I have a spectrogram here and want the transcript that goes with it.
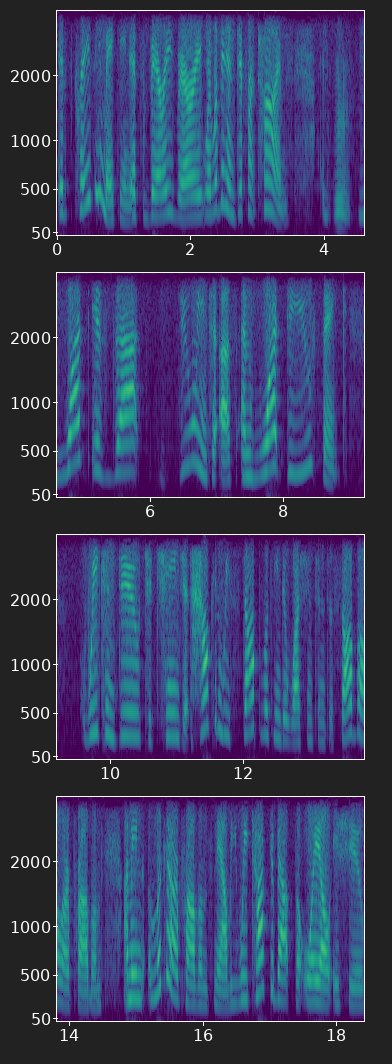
it's crazy making. It's very, very, we're living in different times. Mm. What is that doing to us and what do you think we can do to change it? How can we stop looking to Washington to solve all our problems? I mean, look at our problems now. We, we talked about the oil issue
